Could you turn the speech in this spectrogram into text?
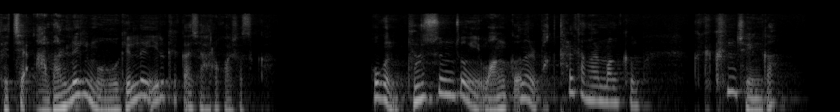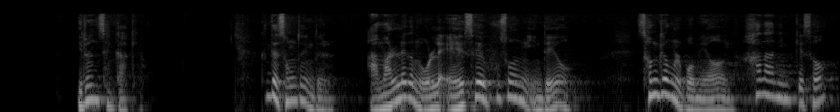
대체 아말렉이 뭐길래 이렇게까지 하라고 하셨을까? 혹은 불순종이 왕권을 박탈당할 만큼 그게 큰 죄인가? 이런 생각이요. 근데 성도님들, 아말렉은 원래 에서의 후손인데요. 성경을 보면 하나님께서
